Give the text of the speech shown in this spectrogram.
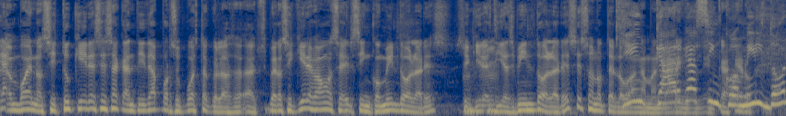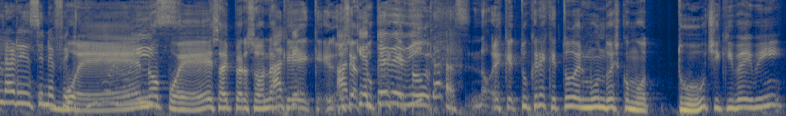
Eh, Bueno, si tú quieres esa cantidad, por supuesto que lo haces. Pero si quieres, vamos a ir 5 mil dólares. Si quieres 10 mil dólares, eso no te lo van a ¿Quién mandar. en carga el- en 5 cajero. mil dólares en efectivo? Bueno, Luis? pues hay personas ¿A que, qué- que- o a sea, qué ¿tú te crees que todo- dedicas? no, es que tú crees que todo el mundo es como tú, Chiqui Baby.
